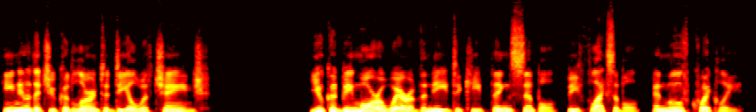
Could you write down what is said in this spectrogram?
He knew that you could learn to deal with change. You could be more aware of the need to keep things simple, be flexible, and move quickly.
